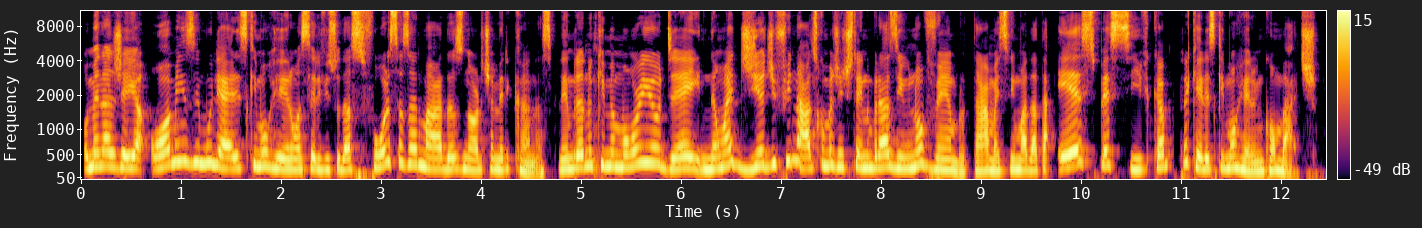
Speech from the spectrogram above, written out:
homenageia homens e mulheres que morreram a serviço das Forças Armadas norte-americanas. Lembrando que Memorial Day não é dia de finados como a gente tem no Brasil em novembro, tá? Mas sim uma data específica para aqueles que morreram em combate.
